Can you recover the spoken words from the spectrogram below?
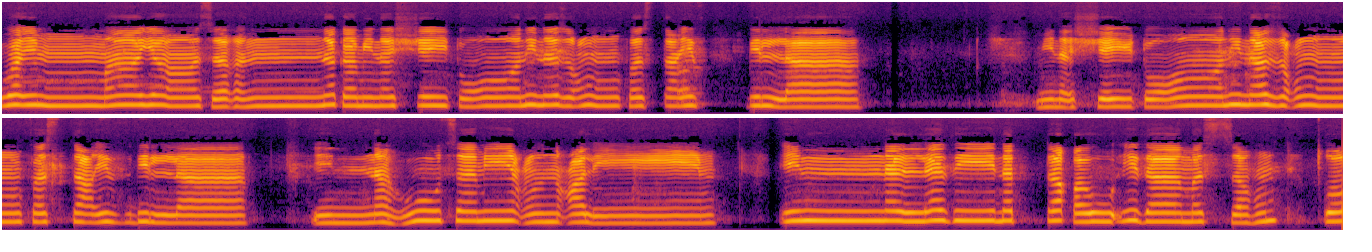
وإما ينزغنك من الشيطان نزع فاستعذ بالله. من الشيطان نزع فاستعذ بالله إنه سميع عليم. إن الذين اتقوا إذا مسهم طائف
